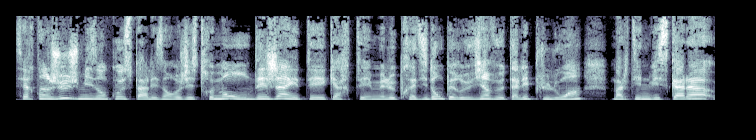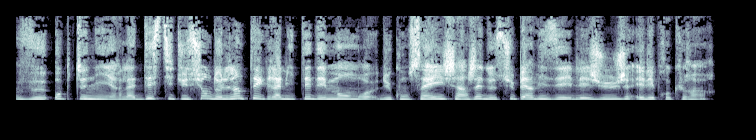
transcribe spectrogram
Certains juges mis en cause par les enregistrements ont déjà été écartés, mais le président péruvien veut aller plus loin. Martin Vizcarra veut obtenir la destitution de l'intégralité des membres du Conseil chargés de superviser les juges et les procureurs.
